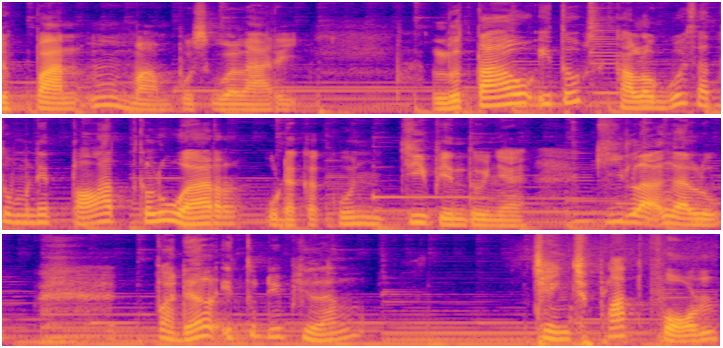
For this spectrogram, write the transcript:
depan. Hmm, mampus gue lari. Lu tahu itu? Kalau gue satu menit telat keluar udah kekunci pintunya. Gila nggak lu? Padahal itu dia bilang change platform.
